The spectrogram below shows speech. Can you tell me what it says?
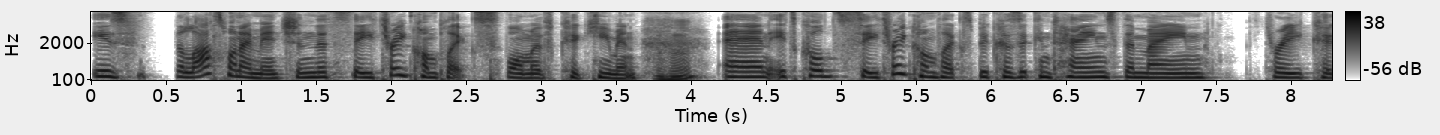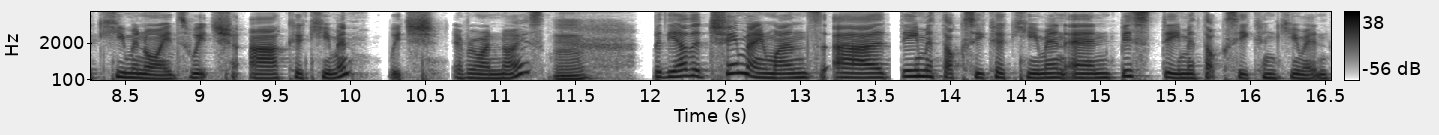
is the last one I mentioned, the C3 complex form of curcumin. Mm-hmm. And it's called C3 complex because it contains the main three curcuminoids, which are curcumin, which everyone knows. Mm. But the other two main ones are demethoxycurcumin and bis-demethoxycurcumin.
